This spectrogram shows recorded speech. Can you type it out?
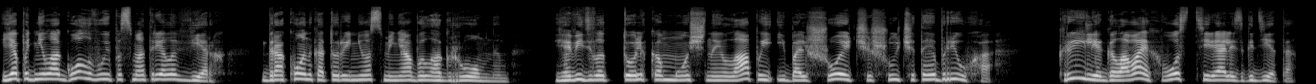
Я подняла голову и посмотрела вверх — Дракон, который нес меня, был огромным. Я видела только мощные лапы и большое чешуйчатое брюхо. Крылья, голова и хвост терялись где-то.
